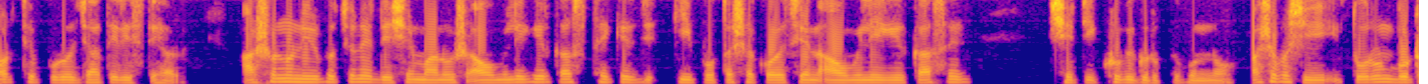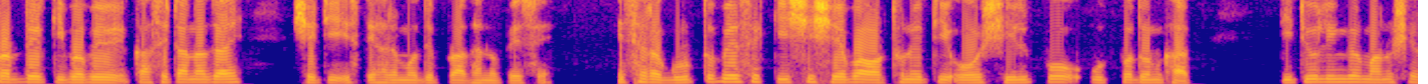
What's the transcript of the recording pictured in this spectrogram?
অর্থে পুরো জাতির ইস্তেহার আসন্ন নির্বাচনে দেশের মানুষ আওয়ামী লীগের কাছ থেকে কি প্রত্যাশা করেছেন, আওয়ামী লীগের কাছে সেটি খুবই গুরুত্বপূর্ণ। পাশাপাশি তরুণ ভোটারদের কীভাবে কাছে টানা যায়, সেটি ইশতেহারের মধ্যে প্রাধান্য পেয়েছে। এছাড়া গুরুত্ব পেয়েছে কৃষি সেবা, অর্থনীতি ও শিল্প উৎপাদন খাত। তৃতীয় লিঙ্গের মানুষের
